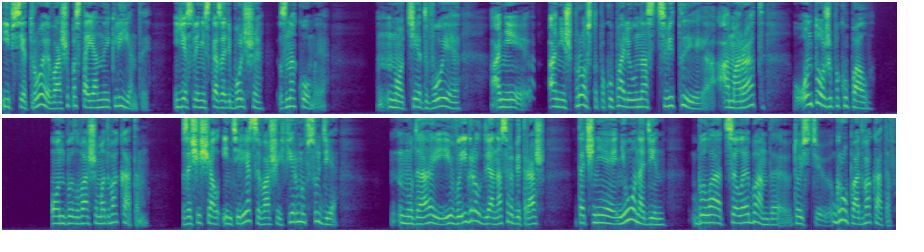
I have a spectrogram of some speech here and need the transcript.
И все трое ваши постоянные клиенты, если не сказать больше, знакомые. Но те двое, они, они ж просто покупали у нас цветы, а Марат, он тоже покупал. Он был вашим адвокатом, защищал интересы вашей фирмы в суде. Ну да, и выиграл для нас арбитраж. Точнее, не он один, была целая банда, то есть группа адвокатов,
